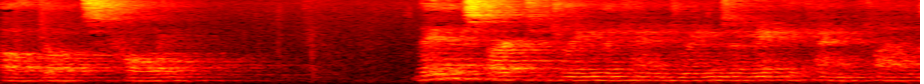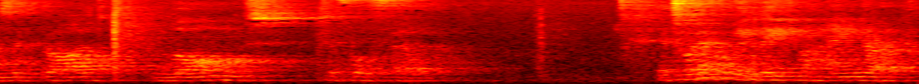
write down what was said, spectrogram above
of God's calling. They then start to dream the kind of dreams and make the kind of plans that God longs to fulfill. It's whenever we leave behind our,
